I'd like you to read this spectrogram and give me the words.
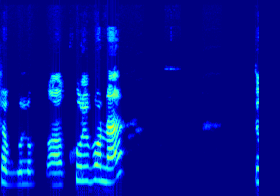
সবগুলো খুলবো না। তো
